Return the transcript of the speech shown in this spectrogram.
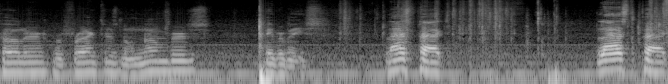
Color, refractors, no numbers. Paper base. Last pack. Last pack.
